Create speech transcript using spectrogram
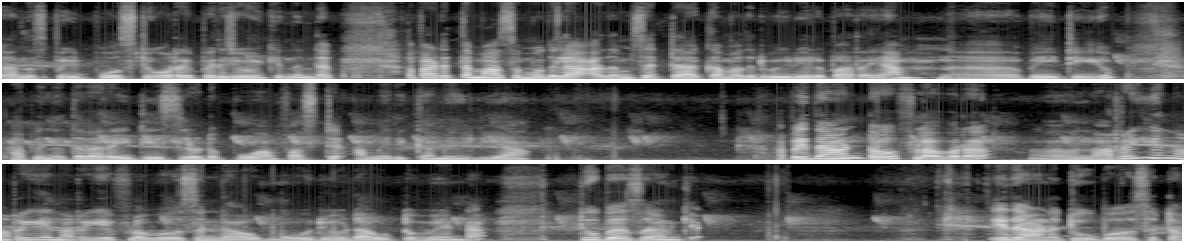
കാരണം സ്പീഡ് പോസ്റ്റ് കുറേ പേര് ചോദിക്കുന്നുണ്ട്. അപ്പോൾ അടുത്ത മാസം മുതൽ അതും സെറ്റാക്കാം അതൊരു വീഡിയോയിൽ പറയാം. വെയിറ്റ് ചെയ്യും. അപ്പോൾ ഇന്നത്തെ വെറൈറ്റീസിലോട്ട് പോവാം. ഫസ്റ്റ് അമേരിക്ക മേലിയ അപ്പോൾ ഇതാണ് കേട്ടോ ഫ്ലവർ നിറയെ നിറയെ നിറയെ ഫ്ലവേഴ്സ് ഉണ്ടാവും. ഒരു ഡൗട്ടും വേണ്ട. ട്യൂബേഴ്സ് കാണിക്കാം. ഇതാണ് ട്യൂബേഴ്സ് കേട്ടോ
